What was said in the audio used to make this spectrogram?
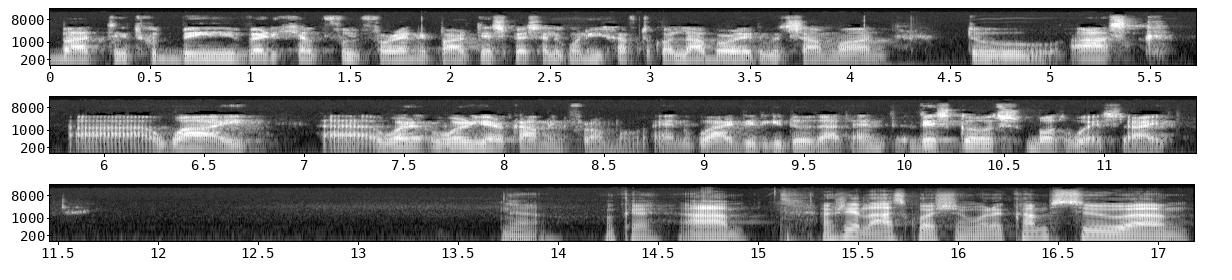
but it could be very helpful for any party, especially when you have to collaborate with someone to ask uh, why, uh, where, where you're coming from and why did you do that. And this goes both ways, right? Yeah. Okay. Um, actually, last question. When it comes to, um,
